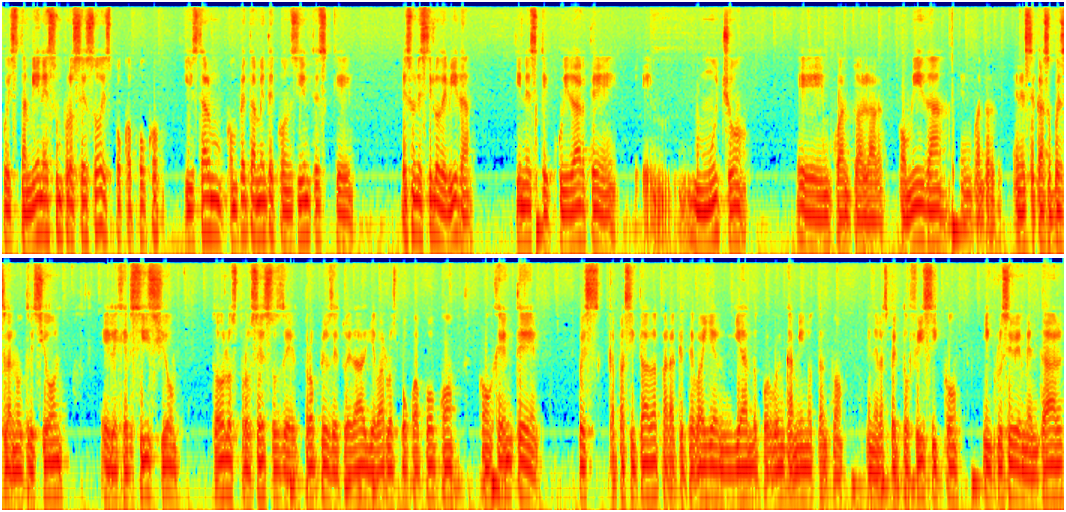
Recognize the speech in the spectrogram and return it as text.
pues también es un proceso, es poco a poco, y estar completamente conscientes que es un estilo de vida, tienes que cuidarte eh, mucho en cuanto a la comida, en cuanto en este caso pues la nutrición, el ejercicio, todos los procesos de, propios de tu edad, llevarlos poco a poco con gente pues capacitada para que te vayan guiando por buen camino tanto en el aspecto físico, inclusive mental,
